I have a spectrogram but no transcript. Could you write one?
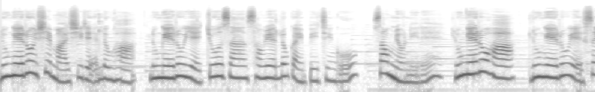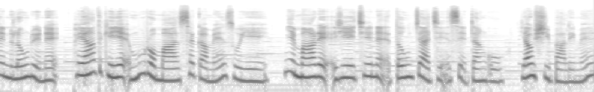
လူငယ်တို့ရှေ့မှာရှိတဲ့အလုပ်ဟာလူငယ်တို့ရဲ့စ조사ဆောင်ရွက်လုပ်ကင်ပေးခြင်းကိုစောင့်မျှော်နေတယ်လူငယ်တို့ဟာလူငယ်တို့ရဲ့စိတ်နှလုံးတွေနဲ့ဖျားသခင်ရဲ့အမှုတော်မှာဆက်ကမယ်ဆိုရင်မြင့်မားတဲ့အရေးချင်းနဲ့အသုံးကျခြင်းအဆင့်တန်းကိုရောက်ရှိပါလိမ့်မယ်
